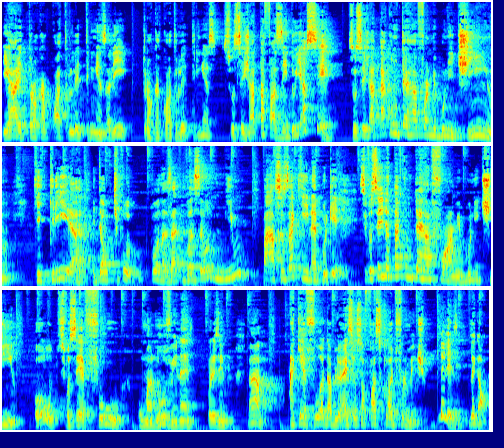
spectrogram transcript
e aí troca quatro letrinhas ali, troca quatro letrinhas, se você já está fazendo IAC. Se você já está com um Terraform bonitinho, que cria. Então, tipo, pô, nós avançamos mil passos aqui, né? Porque se você já está com um Terraform bonitinho, ou se você é full uma nuvem, né? Por exemplo, ah, aqui é full AWS, eu só faço CloudFormation. Beleza, legal.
